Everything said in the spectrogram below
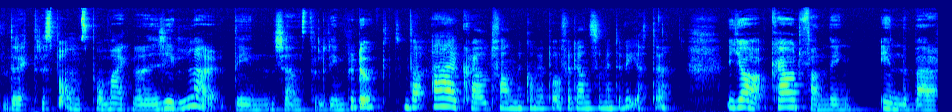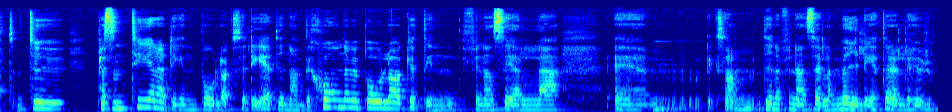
direkt respons på om marknaden gillar din tjänst eller din produkt. Vad är crowdfunding kommer jag på för den som inte vet det? Ja, crowdfunding innebär att du presenterar din bolagsidé, dina ambitioner med bolaget, din finansiella, eh, liksom, dina finansiella möjligheter eller hur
